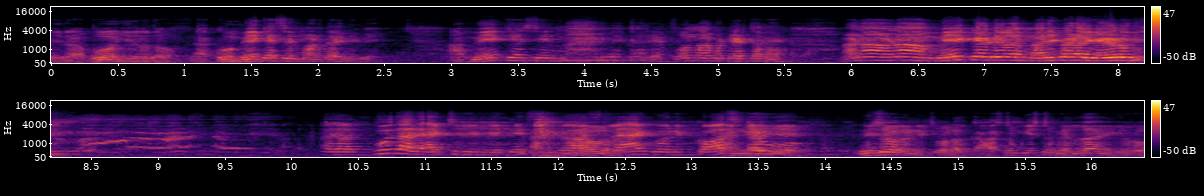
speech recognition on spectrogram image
ಇದರ ಬೋ ಇದ್ರದ್ದು ಮೇಕೆ ಸೀನ್ ಮಾಡ್ತಾ ಇದ್ದೀವಿ ಆ ಮೇಕೆ ಸೀನ್ ಮಾಡ್ಬೇಕಾದ್ರೆ ಫೋನ್ ಮಾಡ್ಬಿಟ್ಟಿರ್ತಾನೆ ಅಣ್ಣ ಅಣ್ಣ ಮೇಕೆ ಹಿಡಿಯಲ್ಲ ಮರಿಬೇಡ ಹೇಳುದು ಅದು ಅದ್ಭುತ ಅದು ಆಕ್ಚುಲಿ ಹೌದು. ಸ್ಲ್ಯಾಂಗ್ ನಿಮ್ ಕಾಸ್ಟ್ಯೂಮ್ ನಿಜವಲ್ಲ ನಿಜವಲ್ಲ ಕಾಸ್ಟ್ಯೂಮ್ ಗಿಸ್ಟ್ಯೂಮ್ ಎಲ್ಲ ಇವರು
